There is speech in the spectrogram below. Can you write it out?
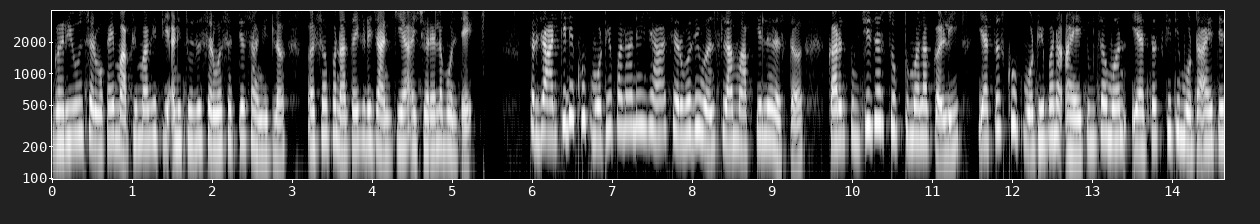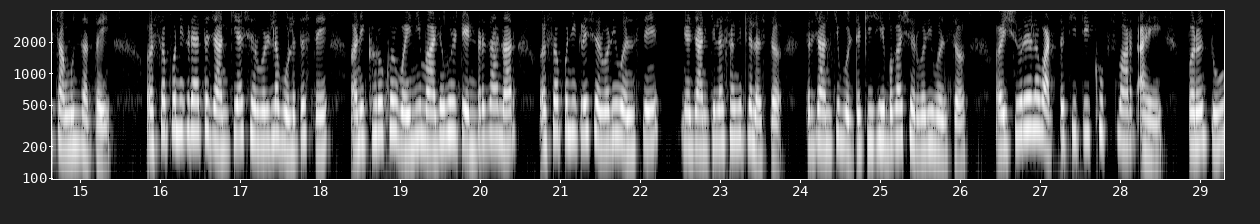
घरी येऊन सर्व काही माफी मागितली आणि तुझं सर्व सत्य सांगितलं. असं पण आता इकडे जानकी या ऐश्वर्याला बोलते. तर जानकीने खूप मोठेपणाने ह्या शर्वरी वंशला माफ केलेलं असतं. कारण तुमची जर चूक तुम्हाला कळली यातच खूप मोठेपणा आहे. तुमचं मन यातच किती मोठं आहे ते सांगून जातंय. असं पण इकडे आता जानकी या शर्वरीला बोलत असते आणि खरोखर वहिनी माझ्यामुळे टेंडर जाणार असं पण इकडे शर्वरी वंशने या जानकीला सांगितलेलं असतं. तर जानकी बोलते की हे बघा शर्वरी वंश ऐश्वर्याला वाटतं की ती खूप स्मार्ट आहे परंतु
